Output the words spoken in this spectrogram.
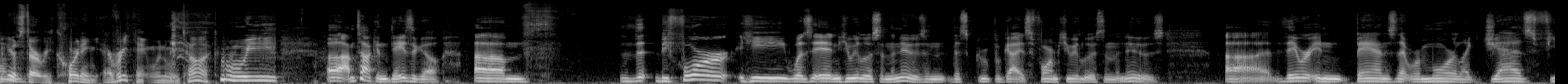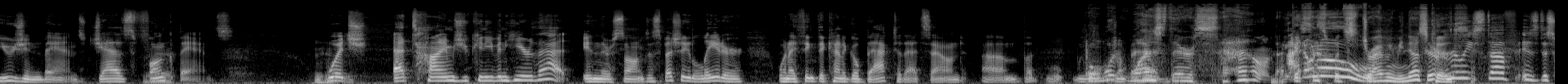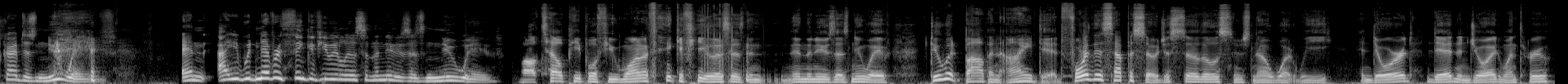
We're gonna start recording everything when we talk. we uh, I'm talking days ago. Um, the, before he was in Huey Lewis and the News, and this group of guys formed Huey Lewis and the News. Uh, they were in bands that were more like jazz fusion bands, jazz funk bands, which at times you can even hear that in their songs, especially later when I think they kind of go back to that sound. Um, but we But won't what jump was their sound? I I guess don't that's know. what's driving me nuts. Their Because early stuff is described as new wave, and I would never think of Huey Lewis in the News as new wave. Well, I'll tell people if you want to think of Lewis as in, in the news as New Wave, do what Bob and I did for this episode, just so the listeners know what we endured, did, enjoyed, went through.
